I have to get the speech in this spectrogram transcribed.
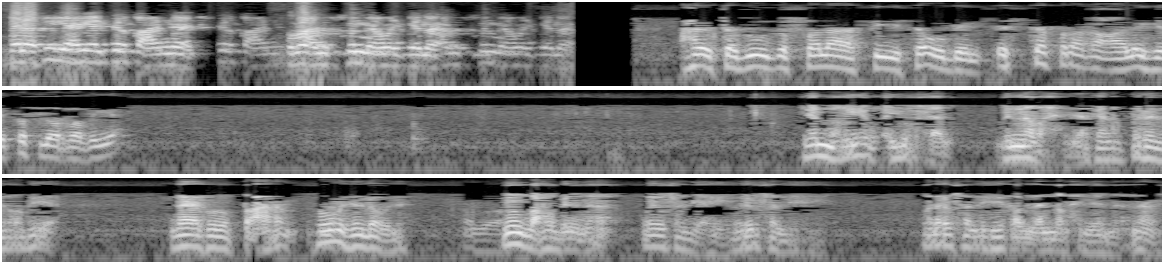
السلفية هي الفرقة الناس. هم أهل السنة والجماعة. السنة والجماعة هل تجوز الصلاة في ثوب استفرغ عليه طفل رضيع؟ ينبغي أن يغسل بالنضح إذا كان الطفل رضيع. لا يأكل الطعام فهو مثل بوله. ينضح بالماء ويصلي فيه ويصلي فيه. ولا يصلي فيه قبل النضح بالماء نعم.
